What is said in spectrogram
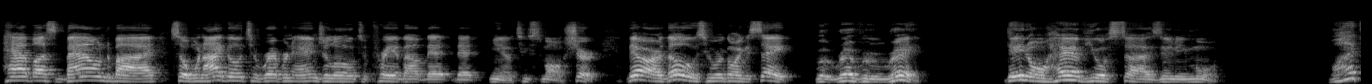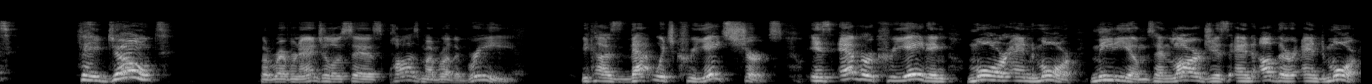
have us bound by. So when I go to Reverend Angelo to pray about that that you know too small shirt, there are those who are going to say, "But Reverend Ray, they don't have your size anymore." What? They don't? But Reverend Angelo says, pause, my brother, breathe. Because that which creates shirts is ever creating more and more mediums and larges and other and more.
